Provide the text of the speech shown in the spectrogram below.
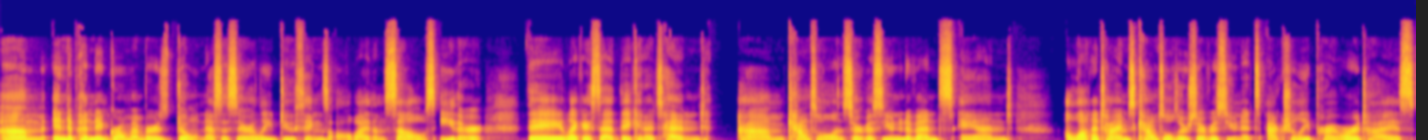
Um, independent girl members don't necessarily do things all by themselves either. They, like I said, they can attend um, council and service unit events and a lot of times councils or service units actually prioritize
